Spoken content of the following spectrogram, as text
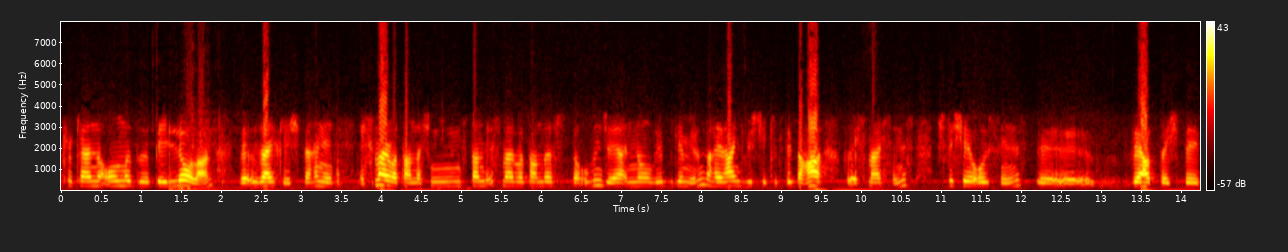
kökenli olmadığı belli olan ve özellikle işte hani esmer vatandaş, şimdi Yunanistan'da esmer vatandaş da olunca yani ne oluyor bilemiyorum da herhangi bir şekilde daha esmerseniz işte şey oysanız e, veyahut da işte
